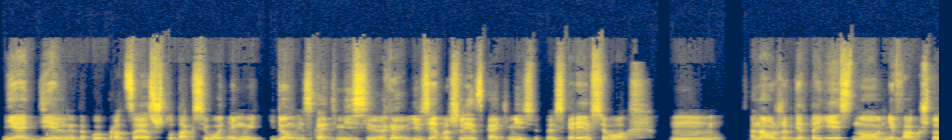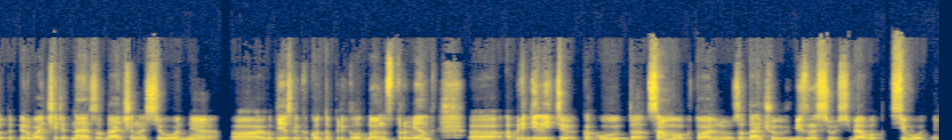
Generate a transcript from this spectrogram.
не отдельный такой процесс, что так, сегодня мы идем искать миссию, и все пошли искать миссию. То есть, скорее всего, она уже где-то есть, но не факт, что это первоочередная задача на сегодня. А, вот если какой-то прикладной инструмент, а, определите какую-то самую актуальную задачу в бизнесе у себя вот сегодня.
